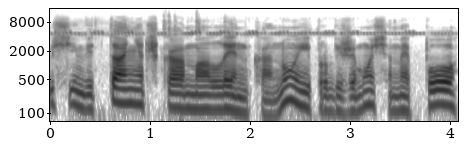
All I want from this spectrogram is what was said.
Усім вітаннячка, малинка. Ну і пробіжимося ми по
